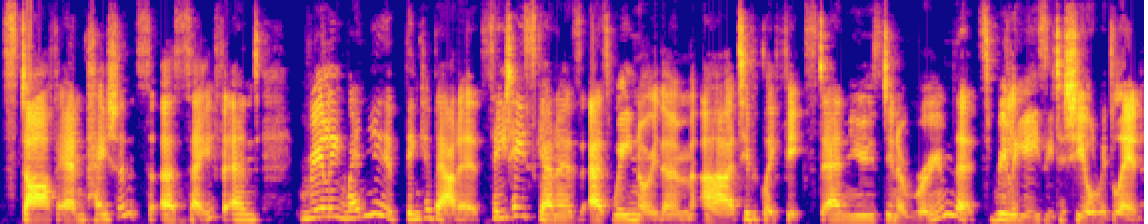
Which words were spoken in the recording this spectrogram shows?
staff and patients are safe. And really, when you think about it, CT scanners, as we know them, are typically fixed and used in a room that's really easy to shield with lead.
